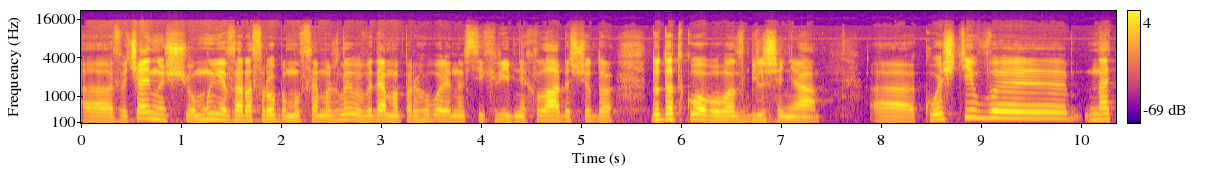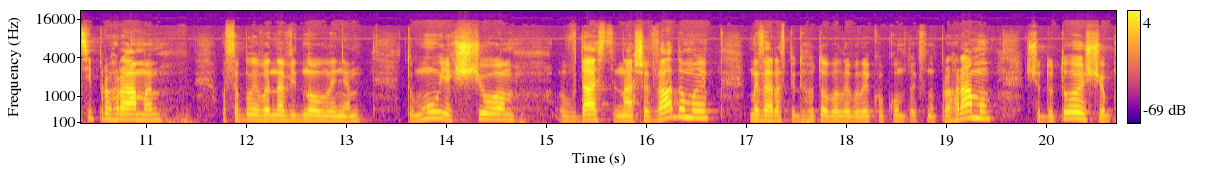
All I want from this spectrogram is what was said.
Е, Звичайно, що ми зараз робимо все можливе, ведемо переговори на всіх рівнях влади щодо додаткового збільшення коштів на ці програми, особливо на відновлення. Тому, якщо вдасться наші задуми, ми зараз підготовили велику комплексну програму щодо того, щоб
